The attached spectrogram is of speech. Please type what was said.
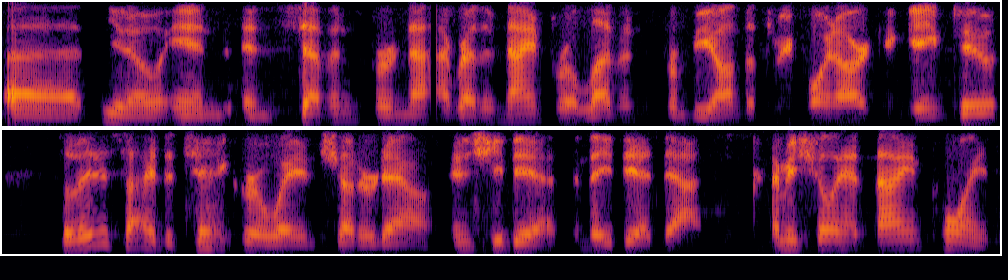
uh, you know, and, and seven for nine, rather nine for 11 from beyond the three point arc in game two. So they decided to take her away and shut her down. And she did. And they did that. I mean, she only had nine points.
